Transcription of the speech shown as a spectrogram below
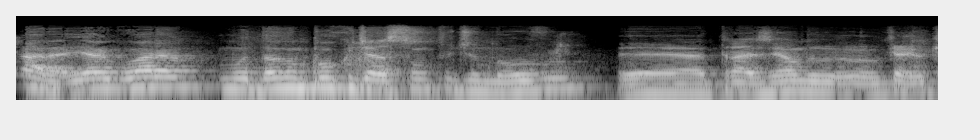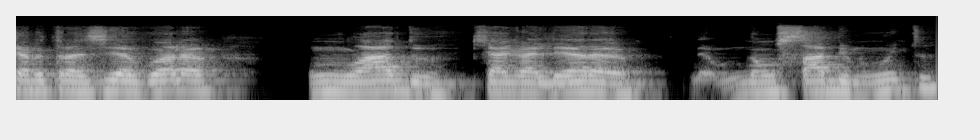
Cara, e agora, mudando um pouco de assunto de novo, é, trazendo, eu quero, eu quero trazer agora um lado que a galera não sabe muito,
